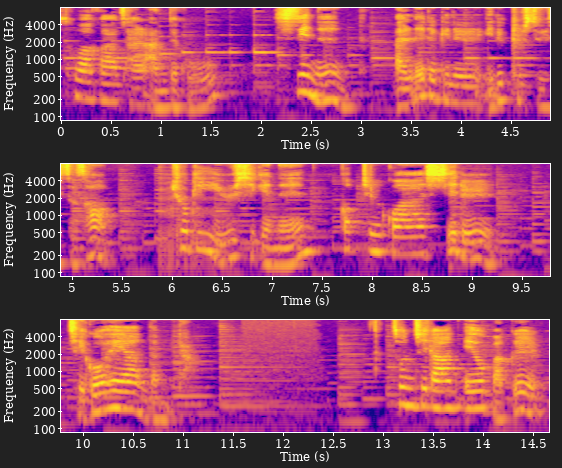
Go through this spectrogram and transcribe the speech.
소화가 잘 안되고 씨는 알레르기를 일으킬 수 있어서 초기 이유식에는 껍질과 씨를 제거해야 한답니다. 손질한 애호박을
